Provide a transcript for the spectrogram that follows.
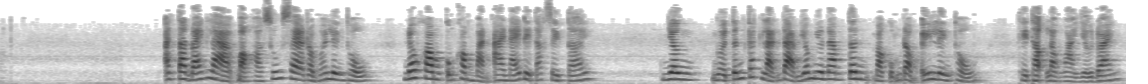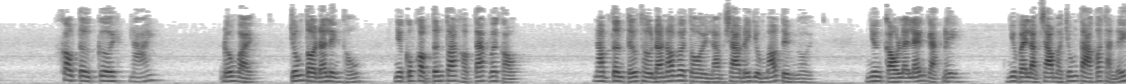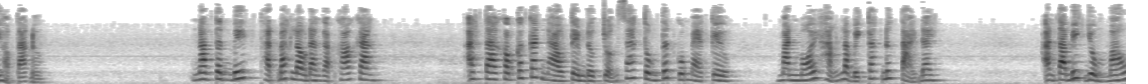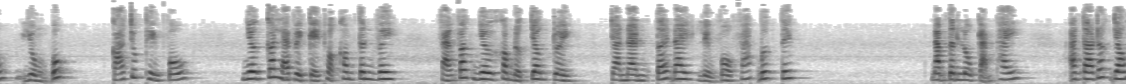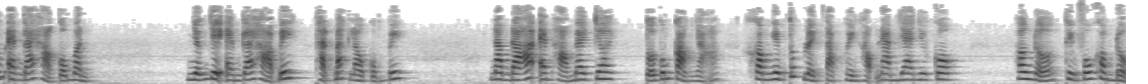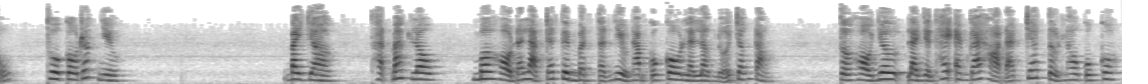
Anh ta đoán là bọn họ xuống xe rồi mới liên thủ. Nếu không cũng không mạnh ai nấy đi taxi tới. Nhưng người tính cách lãnh đạm giống như nam tinh mà cũng đồng ý liên thủ thì thật là ngoài dự đoán. Khâu từ cười nói đúng vậy chúng tôi đã liên thủ nhưng cũng không tính toán hợp tác với cậu. Nam tinh tiểu thư đã nói với tôi làm sao để dùng máu tìm người nhưng cậu lại lén gạt đi như vậy làm sao mà chúng ta có thành ý hợp tác được? Nam tinh biết thạch bác lâu đang gặp khó khăn. Anh ta không có cách nào tìm được chuẩn xác tung tích của mẹ kiều. Manh mối hẳn là bị cắt đứt tại đây. Anh ta biết dùng máu, dùng bút, có chút thiên phú. Nhưng có lẽ vì kỹ thuật không tinh vi, phản vất như không được chân truyền, cho nên tới đây liền vô pháp bước tiếp. Nam tinh luôn cảm thấy anh ta rất giống em gái họ của mình. Những gì em gái họ biết, thạch bác lâu cũng biết. Năm đó em họ mê chơi, tuổi cũng còn nhỏ, không nghiêm túc luyện tập huyền học nam gia như cô. Hơn nữa, thiên phú không đủ, thua cô rất nhiều. Bây giờ, thạch bác lâu mơ hồ đã làm trái tim bình tĩnh nhiều năm của cô lại lần nữa chấn động. Tự hồ như là nhìn thấy em gái họ đã chết từ lâu của cô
